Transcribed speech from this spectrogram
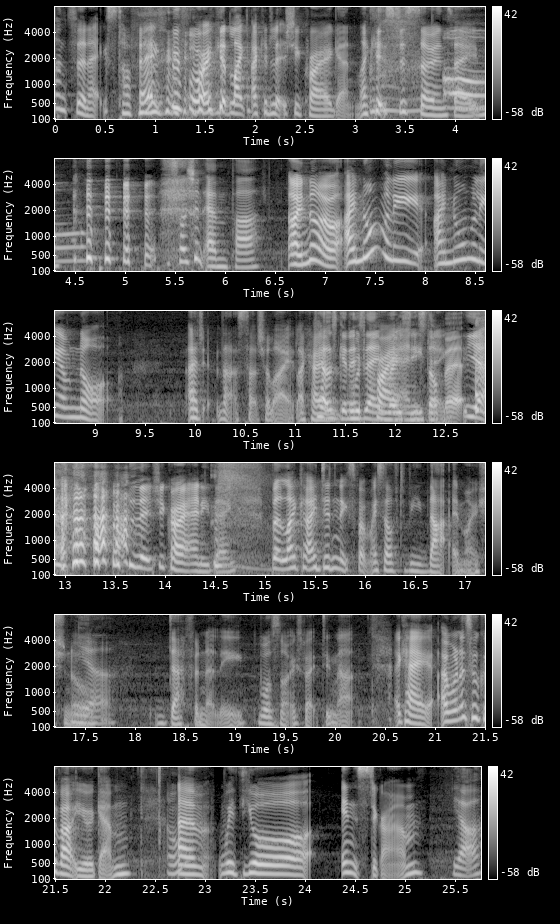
On to the next topic before I could like I could literally cry again. Like it's just so insane. Such an empath. I know. I normally I normally am not. I that's such a lie. Like I, I was gonna would say, cry Rosie, stop anything. it. Yeah, I would literally cry at anything. But like I didn't expect myself to be that emotional. Yeah. Definitely was not expecting that. Okay, I want to talk about you again. Oh. Um, with your Instagram, Yeah.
